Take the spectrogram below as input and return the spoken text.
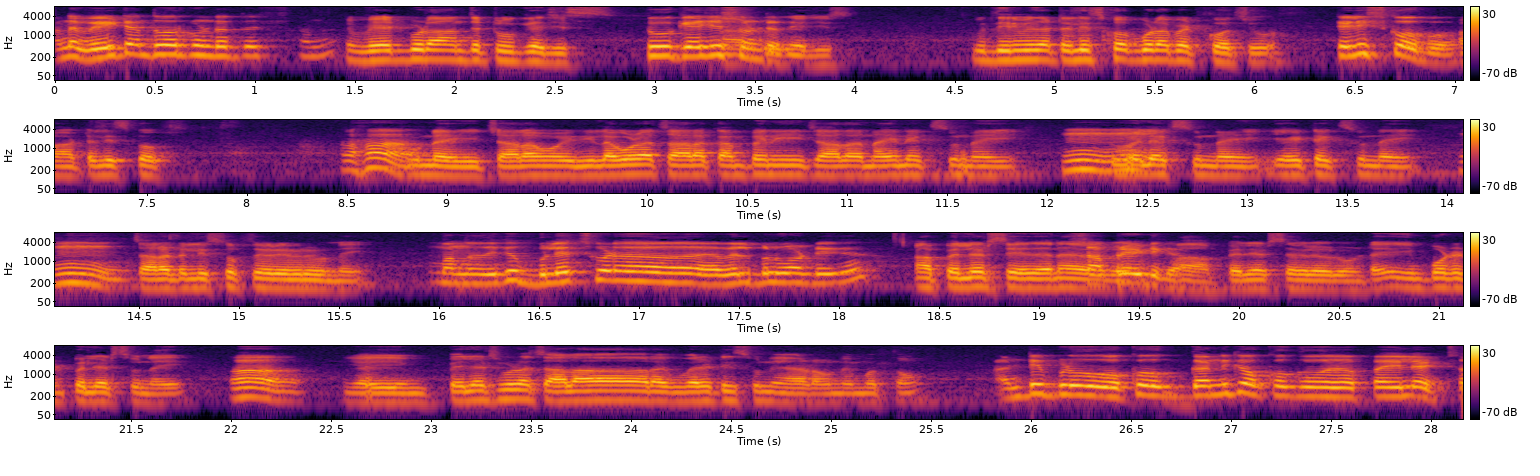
అన్న వెయిట్ ఎంత వరకు ఉంటుంది అన్న? వెయిట్ కూడా అంతే టూ కేజీస్ టూ కేజీస్ ఉంటుంది. కేజీస్ దీని మీద టెలిస్కోప్ కూడా పెట్టుకోవచ్చు. టెలిస్కోప్ టెలిస్కోప్ ఉన్నాయి. చాలా ఇలా కూడా చాలా కంపెనీ చాలా నైన్ ఎక్స్ ఉన్నాయి ట్వెల్వ్ ఎక్స్ ఉన్నాయి ఎయిట్ ఎక్స్ ఉన్నాయి. చాలా టెలిస్కోప్స్ ఎవరు ఉన్నాయి. మన దగ్గర బుల్లెట్స్ కూడా అవైలబుల్గా ఉంటాయి ఆ పెల్లెట్స్ ఏదైనా Separate గా? పెల్లెట్స్ అవైలబుల్ ఉంటాయి. ఇంపోర్టెడ్ పెల్లెట్స్ ఉన్నాయి. ఆ, ఇక ఈ పెల్లెట్స్ కూడా చాలా వెరైటీస్ ఉన్నాయి ఆడ ఉన్నాయి మొత్తం. అంటే ఇప్పుడు ఒక్కొక్క గన్కి ఒక్కొక్క పైలట్స్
